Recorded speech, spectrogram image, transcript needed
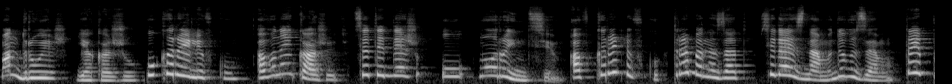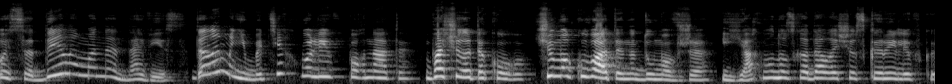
Мандруєш. Я кажу, у Кирилівку. А вони кажуть, це ти йдеш у Моринці, а в Кирилівку треба назад. Сідай з нами, довеземо. Та й посадили мене на віз. Дали мені батіг волів погнати. Бачили такого? Чумакувати надумав вже. І як воно згадало, що з Кирилівки?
